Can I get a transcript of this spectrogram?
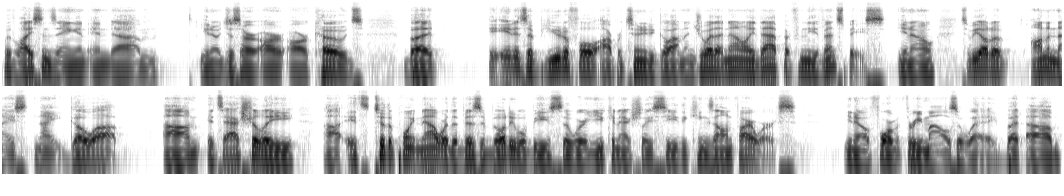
with licensing and, and, um, you know, just our, our, our codes. But it is a beautiful opportunity to go out and enjoy that. Not only that, but from the event space, you know, to be able to, on a nice night, go up, um, it's actually uh, it's to the point now where the visibility will be so where you can actually see the Kings Island fireworks you know, four three miles away. But um,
